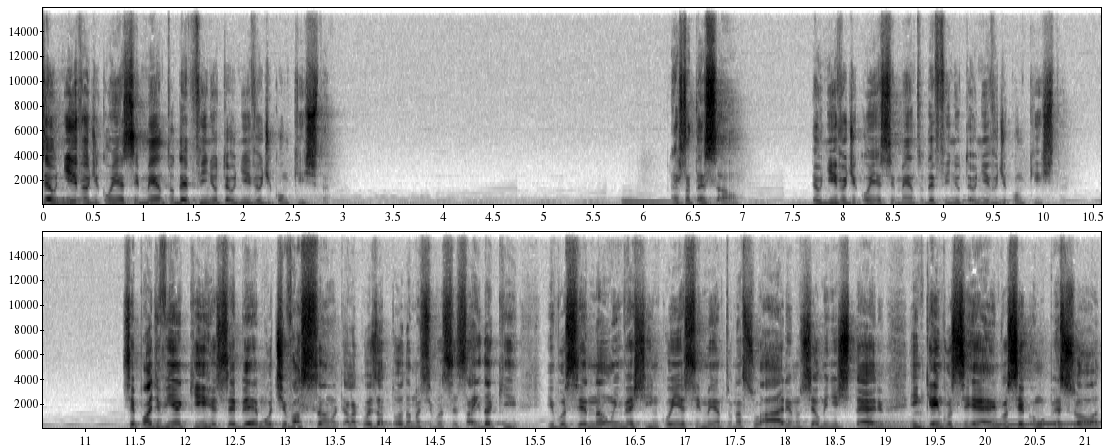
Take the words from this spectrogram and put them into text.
Seu nível de conhecimento define o teu nível de conquista. Presta atenção. Teu nível de conhecimento define o teu nível de conquista. Você pode vir aqui receber motivação, aquela coisa toda, mas se você sair daqui e você não investir em conhecimento na sua área, no seu ministério, em quem você é, em você como pessoa,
